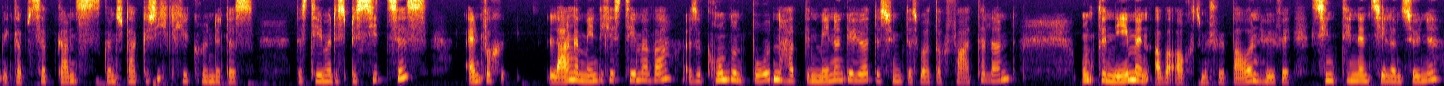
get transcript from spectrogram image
Ich glaube, das hat ganz, ganz stark geschichtliche Gründe, dass das Thema des Besitzes einfach lange männliches Thema war. Also Grund und Boden hat den Männern gehört, deswegen das Wort auch Vaterland. Unternehmen, aber auch zum Beispiel Bauernhöfe, sind tendenziell an Söhne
